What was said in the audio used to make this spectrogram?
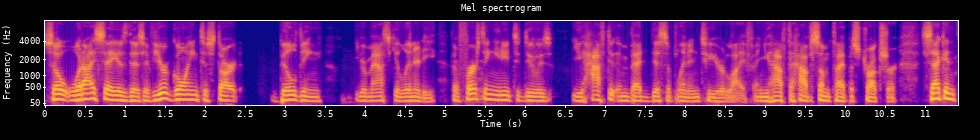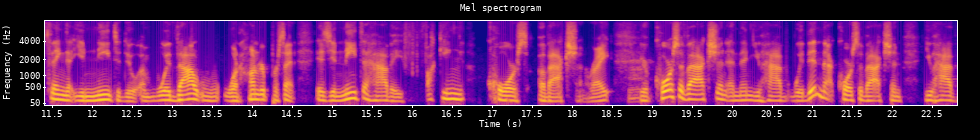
so, what I say is this: if you're going to start building your masculinity, the first thing you need to do is you have to embed discipline into your life and you have to have some type of structure. Second thing that you need to do, and without 100%, is you need to have a fucking course of action, right? Your course of action, and then you have within that course of action, you have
